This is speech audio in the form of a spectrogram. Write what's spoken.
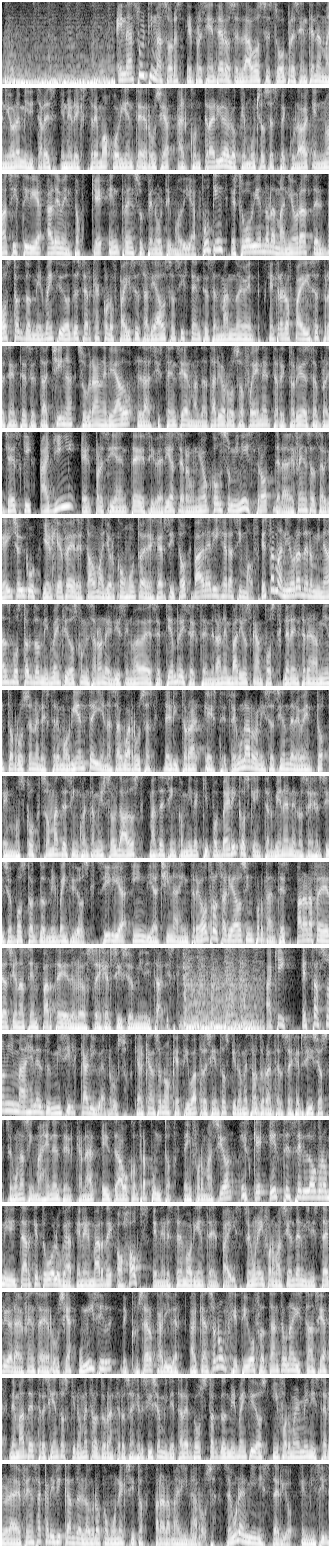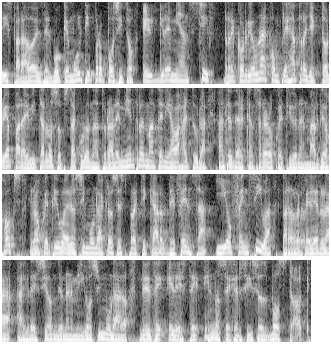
En las últimas horas, el presidente de los eslavos estuvo presente en las maniobras militares en el extremo oriente de Rusia, al contrario de lo que muchos especulaba que no asistiría al evento que entra en su penúltimo día. Putin estuvo viendo las maniobras del Vostok 2022 de cerca con los países aliados asistentes al magno evento. Entre los países presentes está China, su gran aliado. La asistencia del mandatario ruso fue en el territorio de Zabrajevsky. Allí, el presidente de Siberia se reunió con su ministro de la defensa, Sergei Shoigu, y el jefe del Estado Mayor Conjunto de ejército, Valery Gerasimov. Estas maniobras denominadas Vostok 2022 comenzaron el 19 de septiembre y se extenderán en varios campos del entrenamiento ruso en el extremo oriente y en las aguas rusas del litoral este. Según la organización del evento en Moscú, son más de 50.000 soldados, más de 5.000 equipos bélicos que intervienen en los ejercicios Vostok 2022. Siria, India, China, entre otros aliados importantes para la federación hacen parte de los ejercicios militares. Aquí, estas son imágenes de un misil calibre ruso que alcanza un objetivo objetivo a 300 kilómetros durante los ejercicios, según las imágenes del canal Esdravo Contrapunto. La información es que este es el logro militar que tuvo lugar en el mar de Ojotsk, en el extremo oriente del país. Según la información del Ministerio de la Defensa de Rusia, un misil de crucero caliber alcanzó un objetivo flotante a una distancia de más de 300 kilómetros durante los ejercicios militares Vostok 2022, informó el Ministerio de la Defensa, calificando el logro como un éxito para la Marina rusa. Según el ministerio, el misil disparado desde el buque multipropósito, el Recorrió una compleja trayectoria para evitar los obstáculos naturales mientras mantenía baja altura antes de alcanzar el objetivo en el mar de Ojotsk. El objetivo de los simulacros es practicar defensa y ofensiva para repeler la agresión de un enemigo simulado desde el este en los ejercicios Vostok.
